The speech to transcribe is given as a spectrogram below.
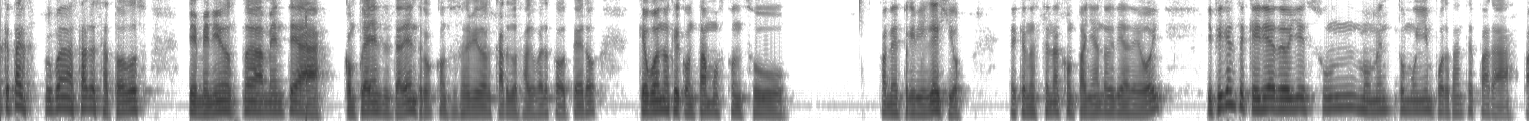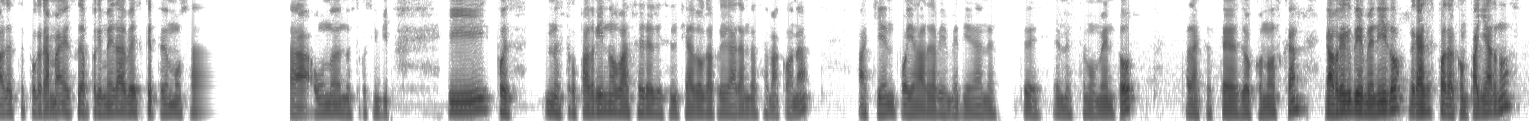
¿qué tal? Muy buenas tardes a todos. Bienvenidos nuevamente a Cumpleaños desde adentro con su servidor Carlos Alberto Otero. Qué bueno que contamos con su con el privilegio de que nos estén acompañando el día de hoy. Y fíjense que el día de hoy es un momento muy importante para, para este programa. Es la primera vez que tenemos a, a uno de nuestros invitados. Y pues nuestro padrino va a ser el licenciado Gabriel Aranda Zamacona, a quien voy a dar la bienvenida en este, en este momento para que ustedes lo conozcan. Gabriel, bienvenido, gracias por acompañarnos.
